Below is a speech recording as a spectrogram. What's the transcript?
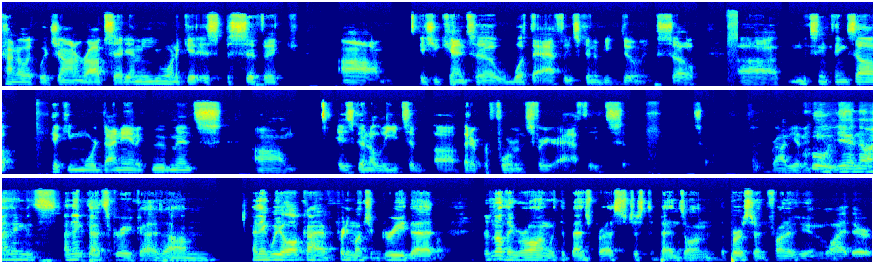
kind of like what John and Rob said. I mean, you want to get as specific um, as you can to what the athlete's going to be doing. So uh, mixing things up, picking more dynamic movements. Um, is going to lead to uh, better performance for your athletes. Rob, you have Cool. anything? Yeah, no, I think it's I think that's great, guys. Um, I think we all kind of pretty much agreed that there's nothing wrong with the bench press. It just depends on the person in front of you and why they're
